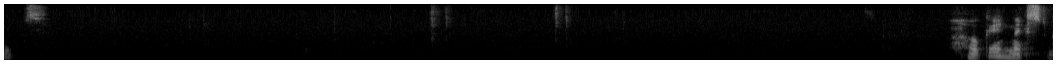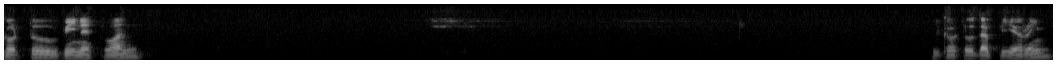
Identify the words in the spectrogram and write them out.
Oops. Okay, next go to VNet 1. Go to the peering.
